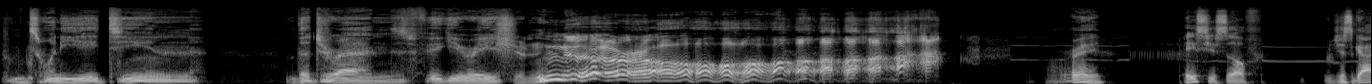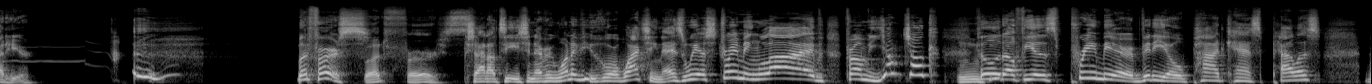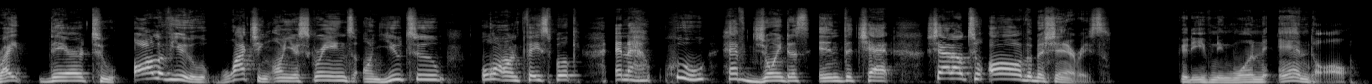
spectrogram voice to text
from 2018 The Transfiguration. All right. Pace yourself. We just got here. But first, But first, Shout out to each and every one of you who are watching as we are streaming live from Young Chunk, mm-hmm. Philadelphia's premier video podcast palace. Right there to all of you watching on your screens on YouTube or on Facebook and who have joined us in the chat. Shout out to all the missionaries. good evening, one and all.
